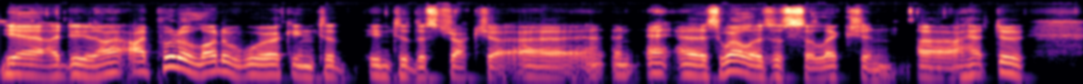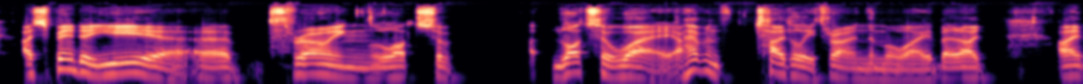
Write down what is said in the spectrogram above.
Yeah, I did. I, I put a lot of work into into the structure, uh, and, and as well as a selection. Uh, I had to. I spent a year uh, throwing lots of lots away. I haven't totally thrown them away, but I I,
